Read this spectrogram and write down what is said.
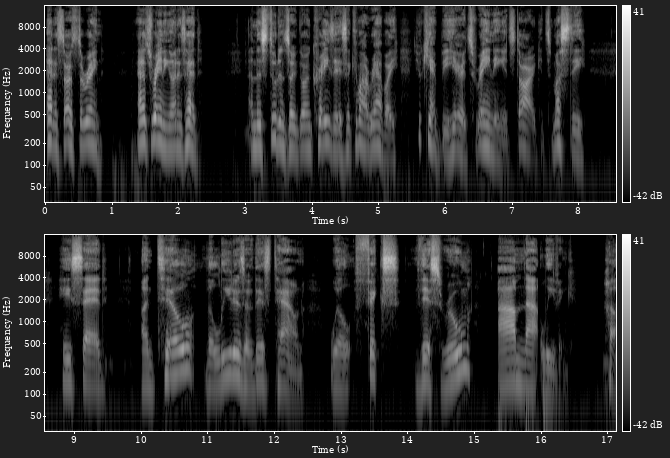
And it starts to rain. And it's raining on his head. And the students are going crazy. They said, Come on, Rabbi, you can't be here. It's raining, it's dark, it's musty. He said, Until the leaders of this town will fix this room, I'm not leaving. Huh.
